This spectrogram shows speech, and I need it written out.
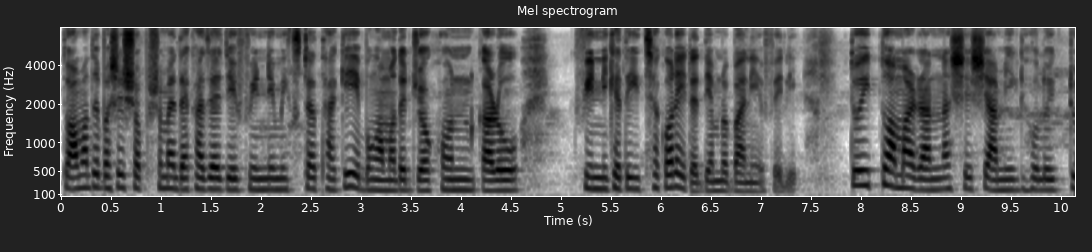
তো আমাদের বাসায় সবসময় দেখা যায় যে ফিরনি মিক্সটা থাকে এবং আমাদের যখন কারও ফিরনি খেতে ইচ্ছা করে এটা দিয়ে আমরা বানিয়ে ফেলি। তো এই তো আমার রান্না শেষে আমি হলো একটু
